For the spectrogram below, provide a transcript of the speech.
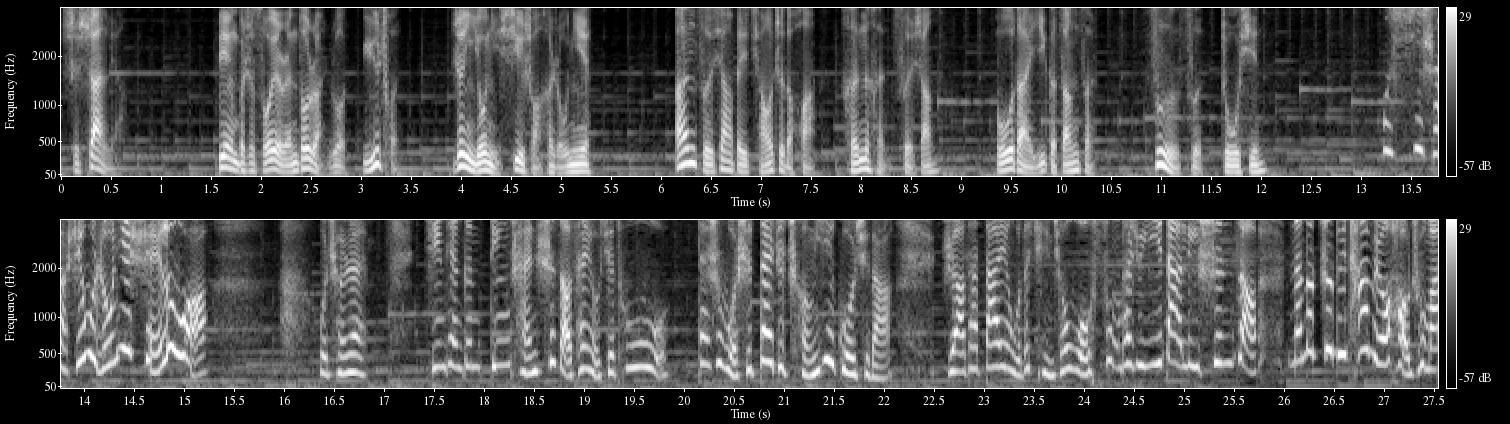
是善良。并不是所有人都软弱愚蠢，任由你戏耍和揉捏。安子夏被乔治的话狠狠刺伤，不带一个脏字字字诛心。我戏耍谁？我揉捏谁了？我，我承认，今天跟丁婵吃早餐有些突兀，但是我是带着诚意过去的。只要他答应我的请求，我送他去意大利深造。难道这对他没有好处吗？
